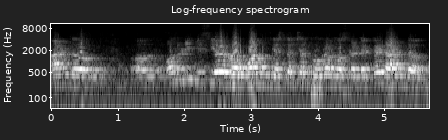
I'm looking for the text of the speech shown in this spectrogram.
and uh, uh, already this year uh, one guest lecture program was conducted and uh,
